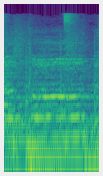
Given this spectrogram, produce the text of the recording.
the woman.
